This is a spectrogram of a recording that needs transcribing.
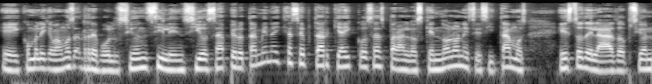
eh, ¿cómo le llamamos? Revolución silenciosa, pero también hay que aceptar que hay cosas para los que no lo necesitamos. Esto de la adopción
